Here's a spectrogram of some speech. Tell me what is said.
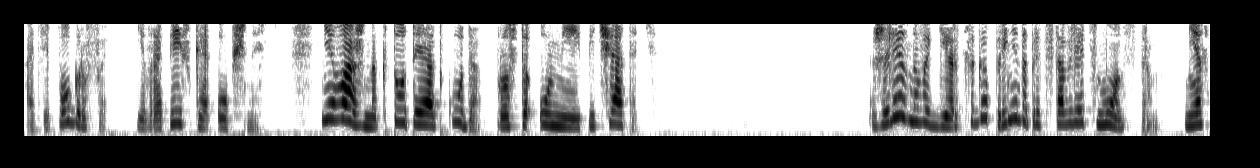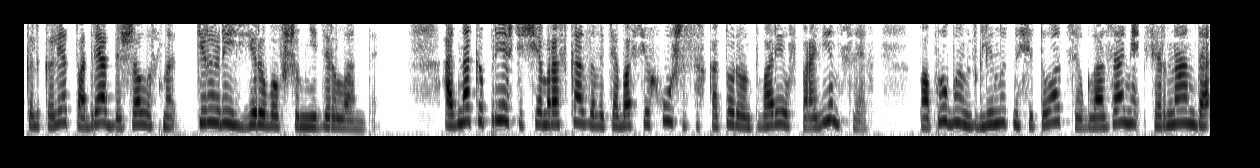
а типографы европейская общность. Неважно, кто ты и откуда, просто умей печатать. Железного герцога принято представлять монстром, несколько лет подряд безжалостно терроризировавшим Нидерланды. Однако прежде чем рассказывать обо всех ужасах, которые он творил в провинциях, попробуем взглянуть на ситуацию глазами Фернандо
